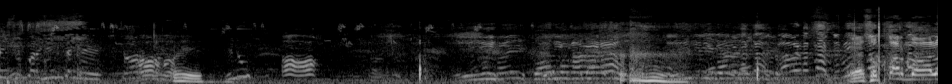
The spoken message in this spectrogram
ये super ball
